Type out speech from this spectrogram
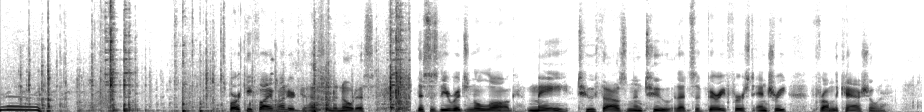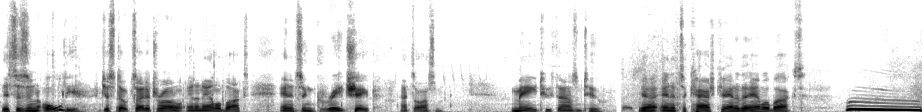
Yay. Sparky 500 has something to notice. This is the original log, May 2002. That's the very first entry from the cache owner. This is an oldie just outside of Toronto in an ammo box, and it's in great shape. That's awesome. May 2002. Yeah, and it's a Cash Canada ammo box. Woo!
